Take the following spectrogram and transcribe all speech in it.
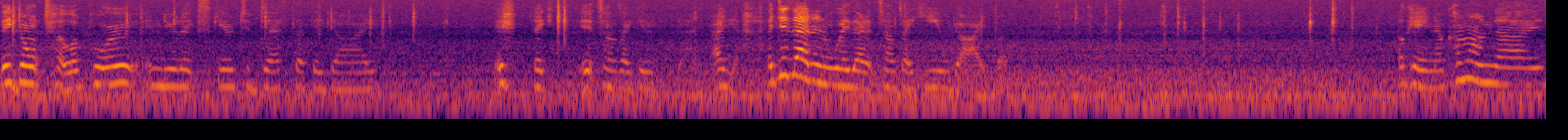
they don't teleport and you're, like, scared to death that they die? like, it sounds like you I, I did that in a way that it sounds like you died, but. Okay, now come on, guys.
